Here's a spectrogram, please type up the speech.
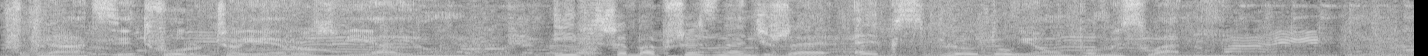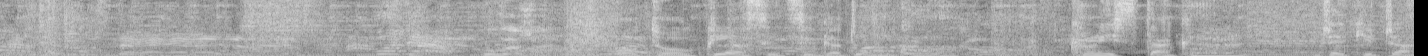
W pracy twórczo je rozwijają i trzeba przyznać, że eksplodują pomysłami. Uważaj. Oto klasycy gatunku. Chris Tucker, Jackie Chan.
